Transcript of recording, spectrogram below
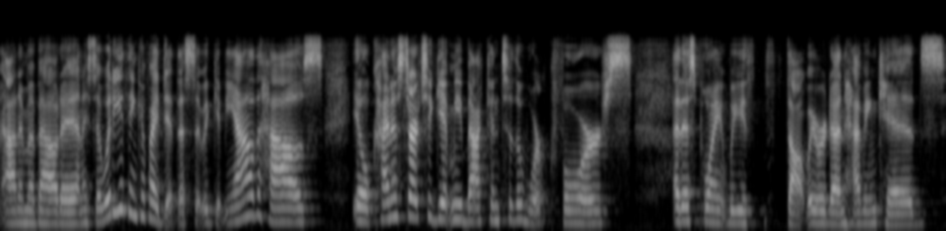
Adam about it and I said, What do you think if I did this? It would get me out of the house. It'll kind of start to get me back into the workforce. At this point, we thought we were done having kids.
